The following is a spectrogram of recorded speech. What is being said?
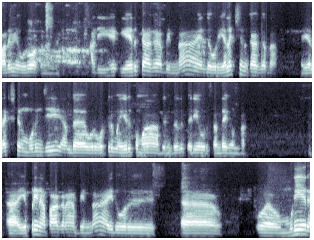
பதவியை உருவாக்குனாங்க. அது எதுக்காக அப்படின்னா இந்த ஒரு எலெக்ஷனுக்காக தான். எலெக்ஷன் முடிஞ்சு அந்த ஒரு ஒற்றுமை இருக்குமா அப்படின்றது பெரிய ஒரு சந்தேகம் தான் எப்படி நான் பாக்குறேன் அப்படின்னா இது ஒரு முடியிற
